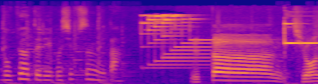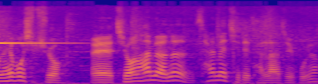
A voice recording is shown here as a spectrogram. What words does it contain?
높여드리고 싶습니다. 일단 지원해 보십시오. 예, 지원하면은 삶의 질이 달라지고요.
